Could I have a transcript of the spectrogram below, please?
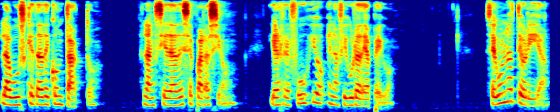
la búsqueda de contacto, la ansiedad de separación y el refugio en la figura de apego. Según la teoría,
